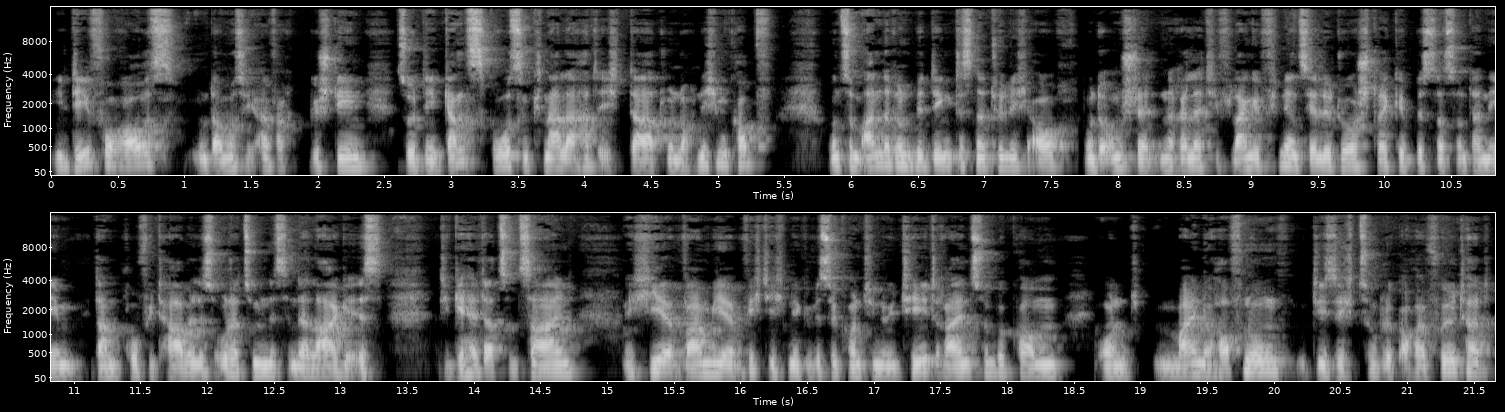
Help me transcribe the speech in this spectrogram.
Idee voraus. Und da muss ich einfach gestehen, so den ganz großen Knaller hatte ich dato noch nicht im Kopf. Und zum anderen bedingt es natürlich auch unter Umständen eine relativ lange finanzielle Durchstrecke, bis das Unternehmen dann profitabel ist oder zumindest in der Lage ist, die Gehälter zu zahlen. Hier war mir wichtig, eine gewisse Kontinuität reinzubekommen. Und meine Hoffnung, die sich zum Glück auch erfüllt hat,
